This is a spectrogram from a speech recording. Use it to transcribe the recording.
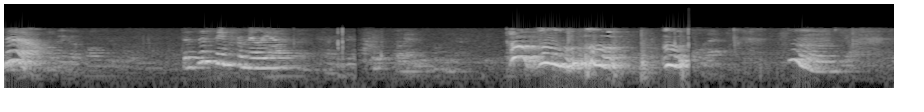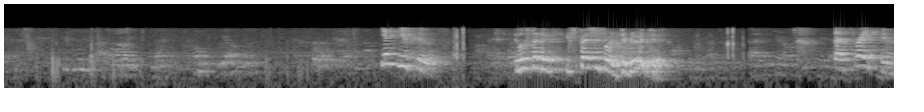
Now, does this seem familiar? Hmm. Yes, you could. It looks like an expression for a derivative. That's right, Kun.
